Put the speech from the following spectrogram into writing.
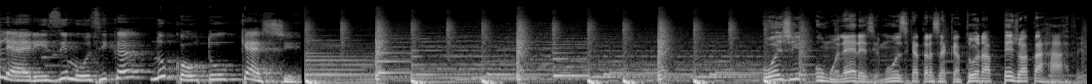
Mulheres e Música no Couto Cast. Hoje, o Mulheres e Música traz a cantora PJ Harvey.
